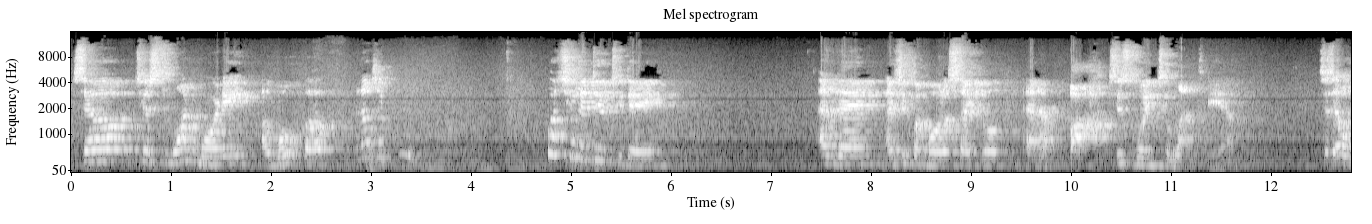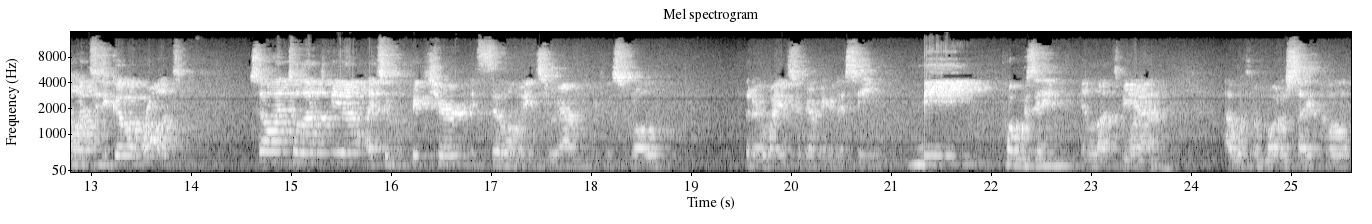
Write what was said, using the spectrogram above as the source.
So, just one morning, I woke up and I was like, hmm, what should I do today? And then I took my motorcycle and I bah, just went to Latvia. Just I wanted to go abroad. So I went to Latvia, I took a picture, it's still on my Instagram. You scroll through my Instagram, you're gonna see me posing in Latvia uh, with my motorcycle,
